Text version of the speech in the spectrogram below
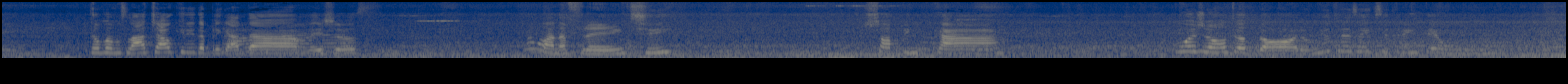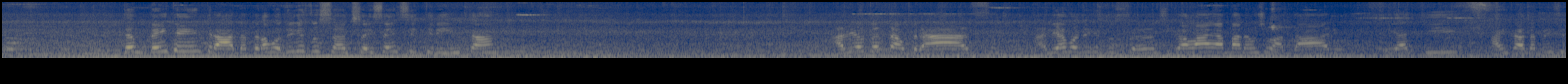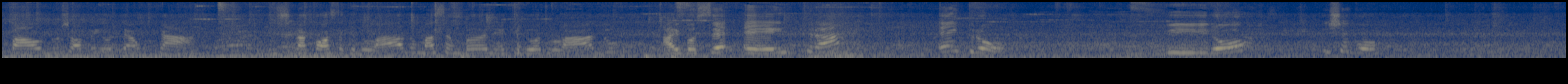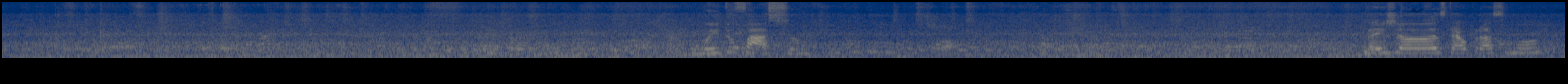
Então vamos lá. Tchau, querida. Obrigada. obrigada. Beijos. Vamos lá na frente. Shopping K. Rua João Teodoro, 1331. Também tem entrada pela Rodrigues dos Santos, 630. Ali é o Total Brás, ali é Rodrigues dos Santos, pra lá é a Barão de Ladário e aqui a entrada principal do Shopping Hotel K. Cristina Costa aqui do lado, Massambani aqui do outro lado. Aí você entra, entrou, virou e chegou. Muito fácil. Beijos, até o próximo.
